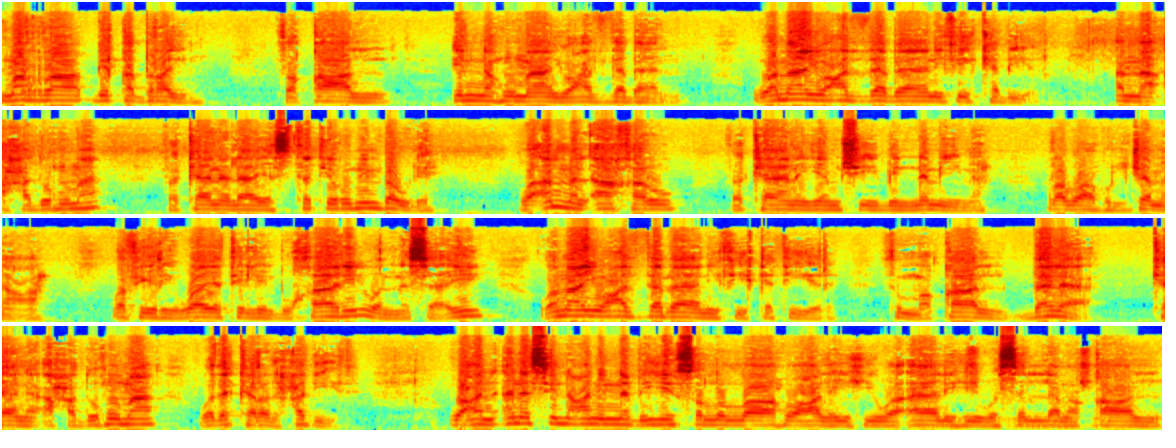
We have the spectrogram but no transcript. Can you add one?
مر بقبرين فقال إنهما يعذبان وما يعذبان في كبير. أما أحدهما فكان لا يستتر من بوله وأما الآخر فكان يمشي بالنميمة. رواه الجماعة. وفي رواية للبخاري والنسائي وما يعذبان في كثير. ثم قال بلى كان أحدهما وذكر الحديث. وعن أنس عن النبي صلى الله عليه وآله وسلم قال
